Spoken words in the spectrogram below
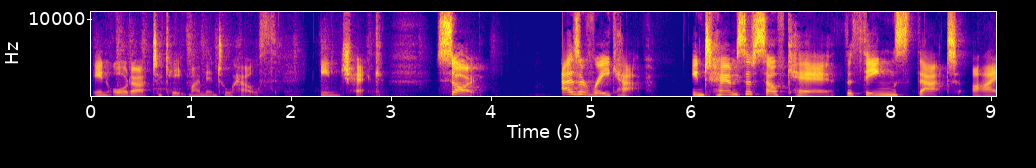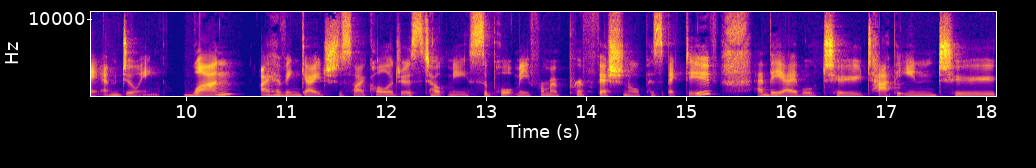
in order to keep my mental health in check. So, as a recap, in terms of self care, the things that I am doing one, I have engaged a psychologist to help me support me from a professional perspective and be able to tap into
